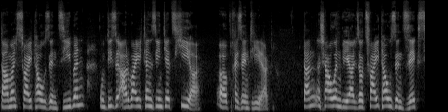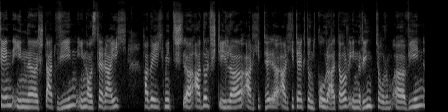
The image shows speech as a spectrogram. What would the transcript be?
damals 2007 und diese Arbeiten sind jetzt hier äh, präsentiert. Dann schauen wir also 2016 in äh, Stadt Wien in Österreich habe ich mit äh, Adolf Stieler, Architekt und Kurator in Ringturm äh, Wien,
